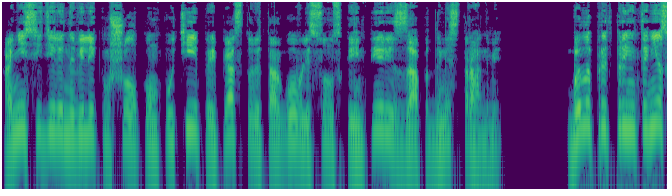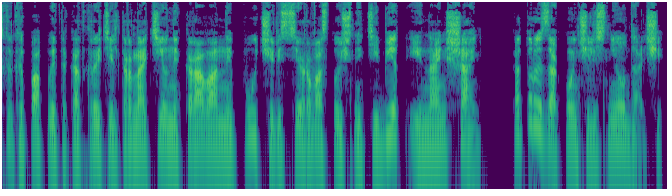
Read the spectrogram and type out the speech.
Они сидели на Великом Шелковом пути и препятствовали торговле Сунской империи с западными странами. Было предпринято несколько попыток открыть альтернативный караванный путь через северо-восточный Тибет и Наньшань, которые закончились неудачей.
